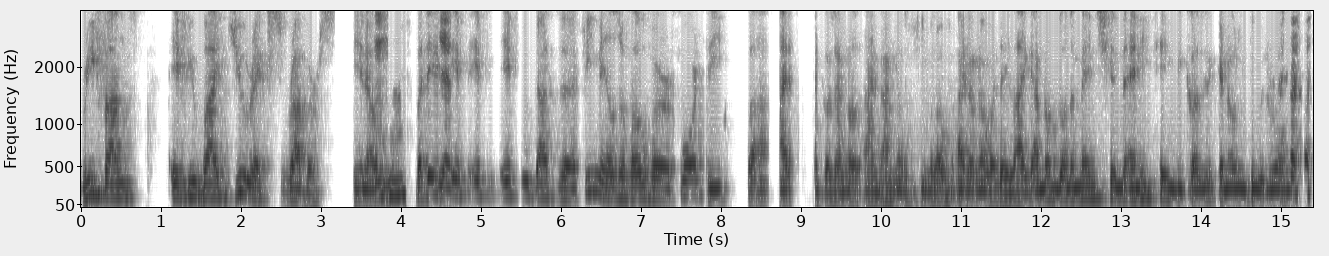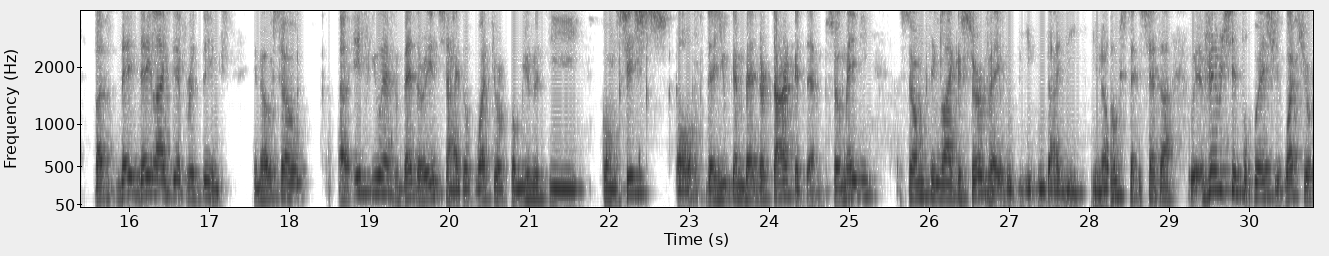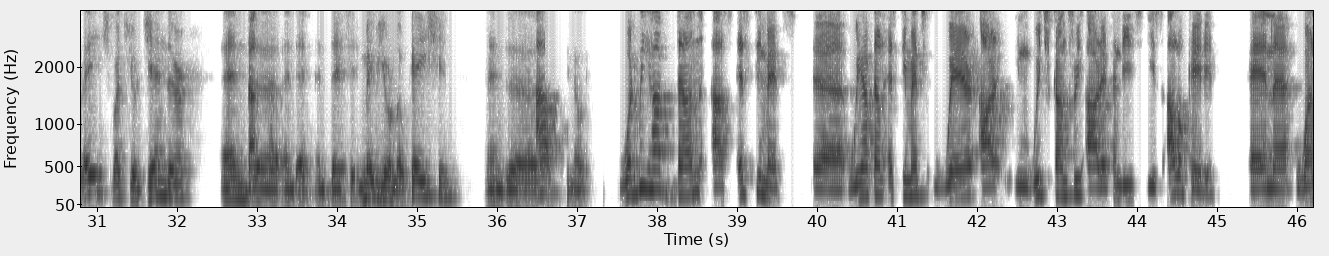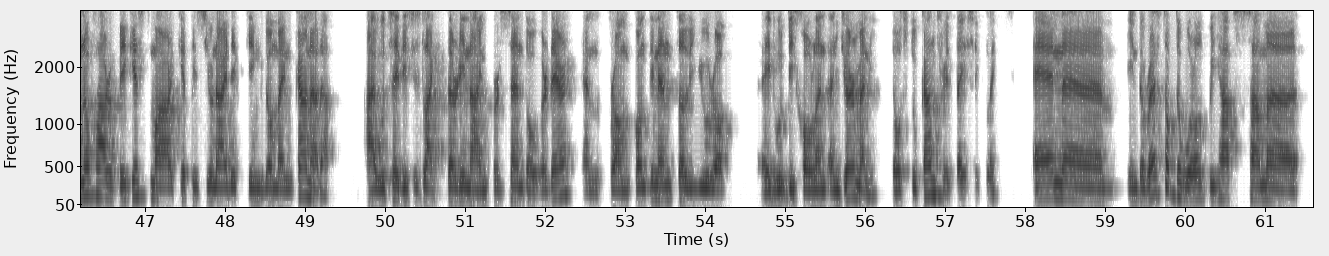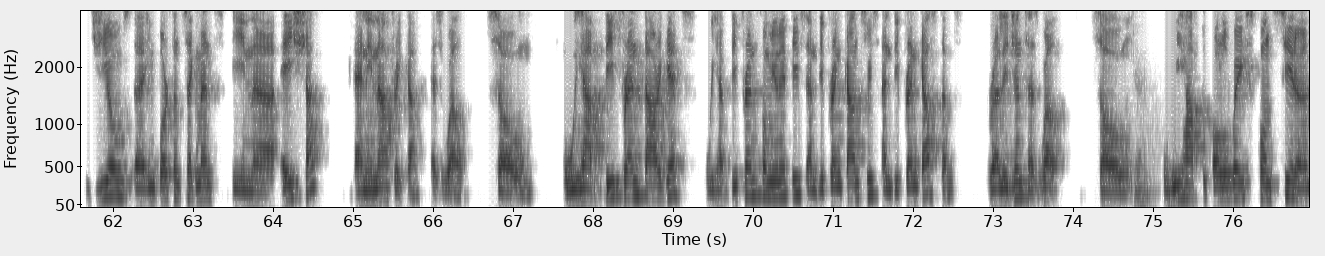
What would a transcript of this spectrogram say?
refunds if you buy durex rubbers you know Mhm. but if Yes. if if if you got uh, females of over 40 well i because i'm not I'm, I'm not a female over i don't know what they like i'm not going to mention anything because it can only do it wrong but they they like different things you know so uh, if you have a better insight of what your community consists of then you can better target them. So maybe something like a survey would be a good idea you know? Set, a very simple question. What's your age? What's your gender? And uh, and, and and that's it. maybe your location and uh, Ah. you know? What we have done as estimates, uh, we have done estimates where are in which country RFND is allocated, and uh, one of our biggest market is United Kingdom and Canada. I would say this is like 39% over there, and from continental Europe, it would be Holland and Germany. Those two countries, basically. And um, in the rest of the world, we have some uh, geo uh, important segments in uh, Asia and in Africa as well. So we have different targets, we have different communities and different countries and different customs, religions as well. So Yeah. we have to always consider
